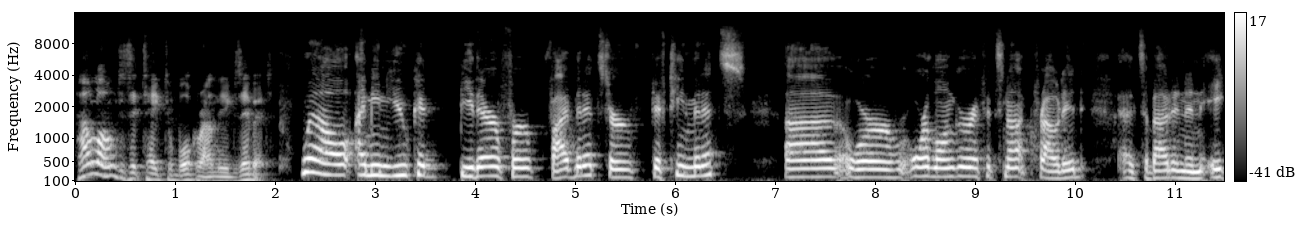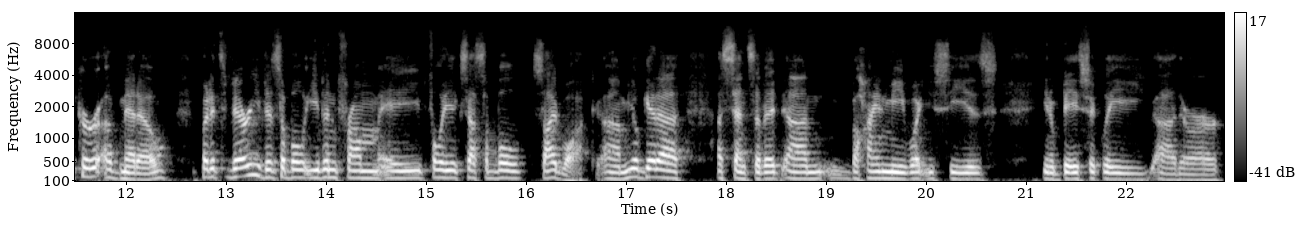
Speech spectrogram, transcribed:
How long does it take to walk around the exhibit? Well, I mean, you could be there for five minutes or 15 minutes. Uh, or or longer if it's not crowded. It's about in an acre of meadow, but it's very visible even from a fully accessible sidewalk. Um, you'll get a, a sense of it. Um, behind me, what you see is, you know, basically uh, there are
